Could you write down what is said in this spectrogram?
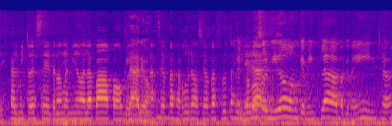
está el mito ese de tenerle miedo a la papa o comer Claro. algunas ciertas verduras o ciertas frutas. y El idea famoso almidón que me inflama, que me hincha.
